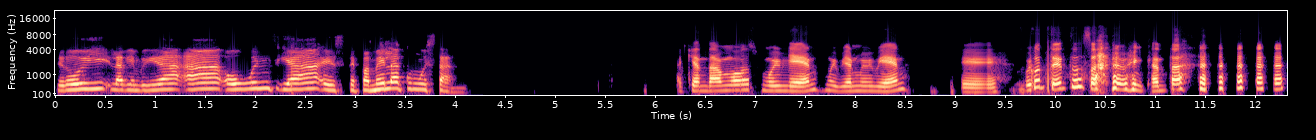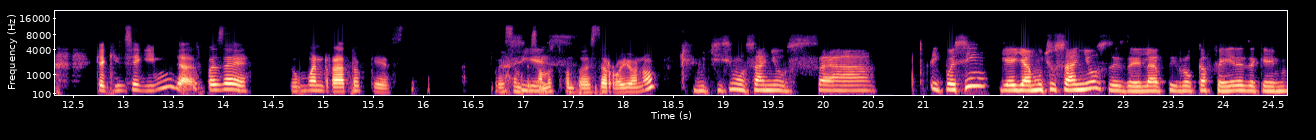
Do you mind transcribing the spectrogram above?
Te doy la bienvenida a Owens y a este, Pamela, ¿cómo están? Aquí andamos, muy bien, muy bien, muy bien. Eh, muy contentos, me encanta que aquí seguimos ya después de un buen rato que es, pues empezamos con todo este rollo, ¿no? Muchísimos años. Uh, y pues sí, ya muchos años desde el Arte y Rock Café, desde que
